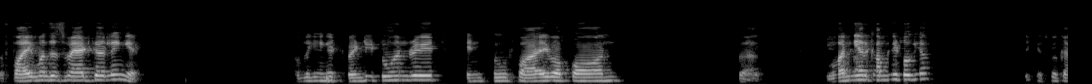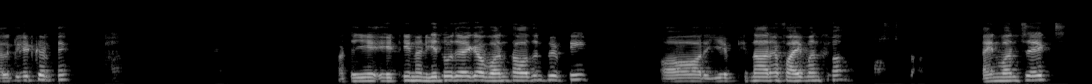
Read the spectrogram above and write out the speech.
तो फाइव मंथ इसमें ऐड कर लेंगे। अब लिखेंगे twenty two hundred into five upon twelve one year complete हो गया। ठीक है, इसको कैलकुलेट करते हैं। अच्छा ये एटीन हंड्रेड ये तो हो जाएगा वन थाउज़ेंड फिफ्टी और ये कितना आ रहा है? फाइव मंथ का? नाइन वन सिक्स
